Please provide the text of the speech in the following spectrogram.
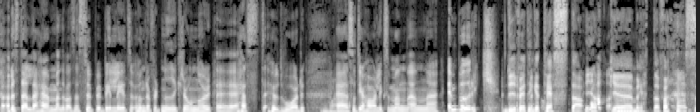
beställde hem en. Det var så här, superbilligt, 149 kronor, eh, hästhudvård. Eh, så att jag har liksom en, en, eh, en burk. Du får helt enkelt testa Ja. och eh, berätta för oss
